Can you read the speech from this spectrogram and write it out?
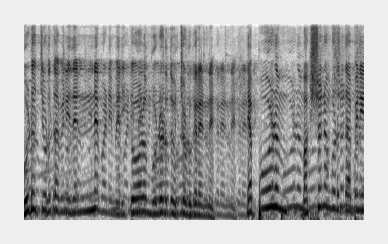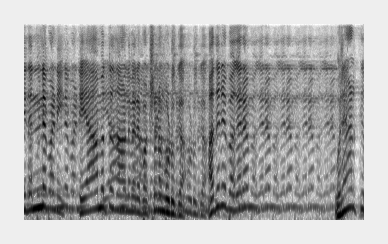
വിടിച്ചുകൊടുത്ത പിന്നെ ഇതെന്നെ പണി. മരിക്കോളം വിടെടുത്ത് വെച്ചു കൊടുക്കൽ തന്നെ. എപ്പോഴും ഭക്ഷണം കൊടുത്ത പിന്നെ ഇതെന്നെ പണി. ക്യാമത്തെ നാൾ വരെ ഭക്ഷണം കൊടുക്കുക. അതിന് പകരം ഒരാൾക്ക്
